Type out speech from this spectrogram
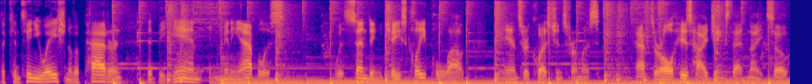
the continuation of a pattern that began in Minneapolis with sending Chase Claypool out answer questions from us after all his hijinks that night. So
